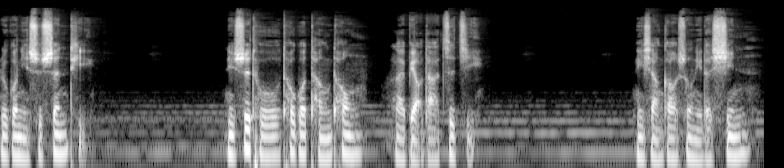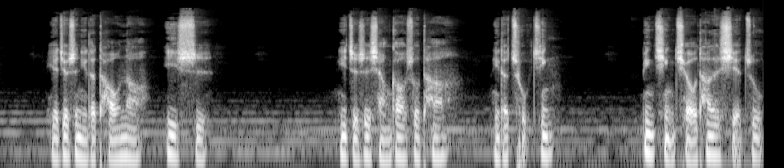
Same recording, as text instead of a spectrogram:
如果你是身体，你试图透过疼痛来表达自己，你想告诉你的心，也就是你的头脑意识，你只是想告诉他你的处境，并请求他的协助，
